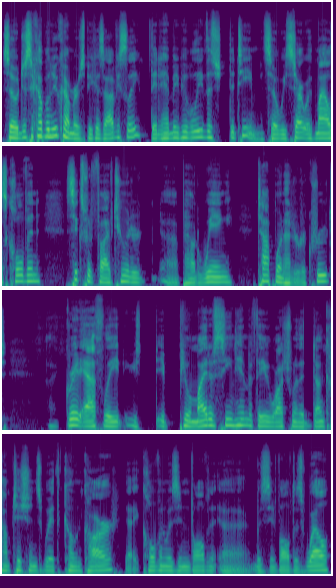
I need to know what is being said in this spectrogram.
So just a couple newcomers because obviously they didn't have many people leave the, the team. So we start with Myles Colvin, six foot five, 200 uh, pound wing, top 100 recruit, great athlete. You, people might have seen him if they watched one of the dunk competitions with Coen Carr. That Colvin was involved uh, was involved as well.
